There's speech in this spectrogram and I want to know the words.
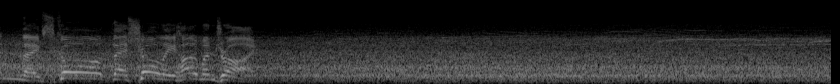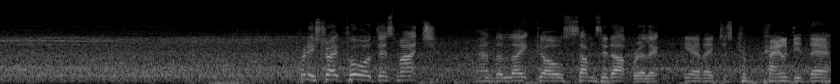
in, they've scored, they're surely home and dry. Pretty straightforward this match, and the late goal sums it up really. Yeah, they've just compounded their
